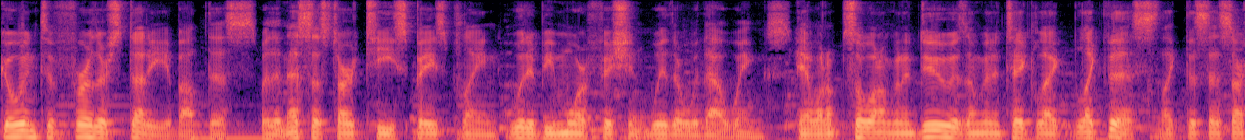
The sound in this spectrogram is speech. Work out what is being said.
go into further study about this with an SSRT space plane. Would it be more efficient with or without wings? And what I'm, so what I'm going to do is I'm going to take like like this, like this SR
